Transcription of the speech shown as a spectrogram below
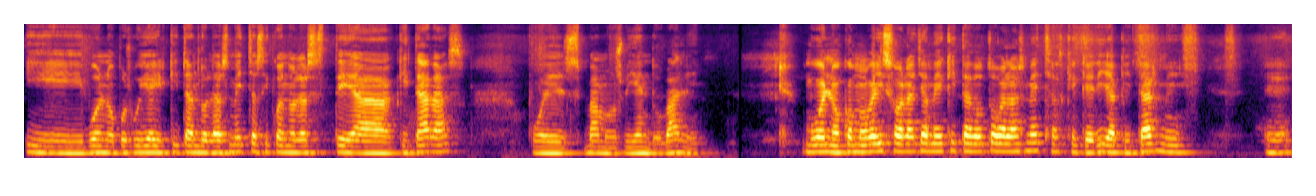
Y bueno pues voy a ir quitando las mechas y cuando las esté quitadas pues vamos viendo vale bueno como veis ahora ya me he quitado todas las mechas que quería quitarme eh,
